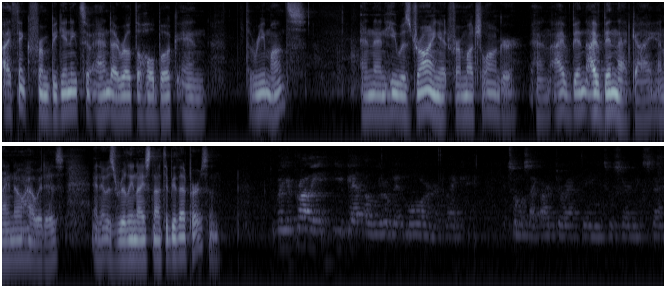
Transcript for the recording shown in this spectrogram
I think from beginning to end, I wrote the whole book in three months, and then he was drawing it for much longer. And I've been I've been that guy, and I know how it is. And it was really nice not to be that person. But you probably, you get a little bit more, like, it's almost like art directing to a certain extent.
